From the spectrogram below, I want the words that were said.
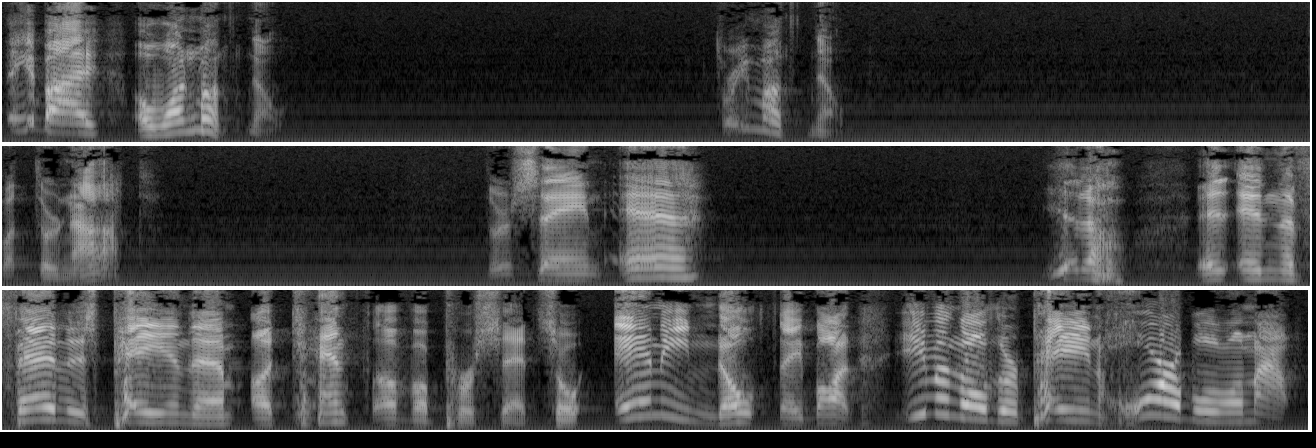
They can buy a one month note, three month note. But they're not. They're saying, eh, you know, and the Fed is paying them a tenth of a percent. So any note they bought, even though they're paying horrible amounts,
